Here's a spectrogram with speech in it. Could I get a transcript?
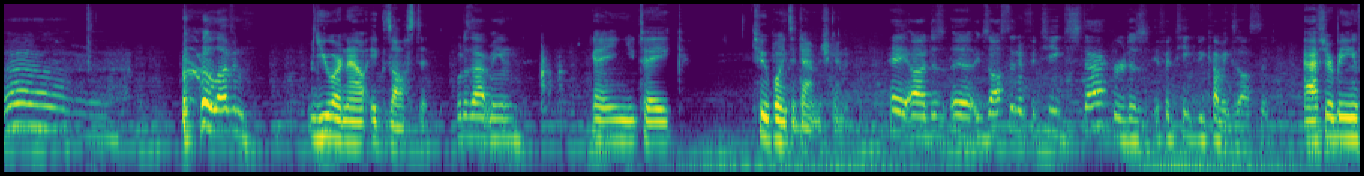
Uh, Eleven. You are now exhausted, What does that mean? and you take two points of damage again. Hey, uh, does uh, exhausted and fatigued stack, or does fatigue become exhausted? after being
